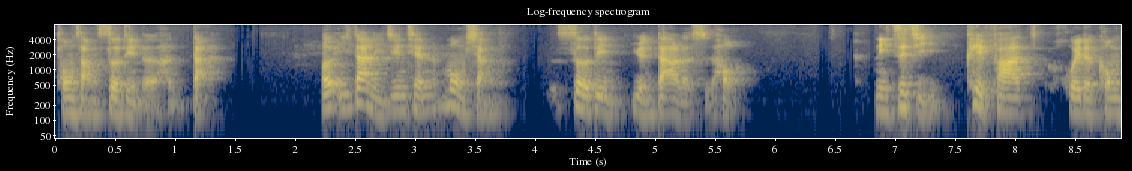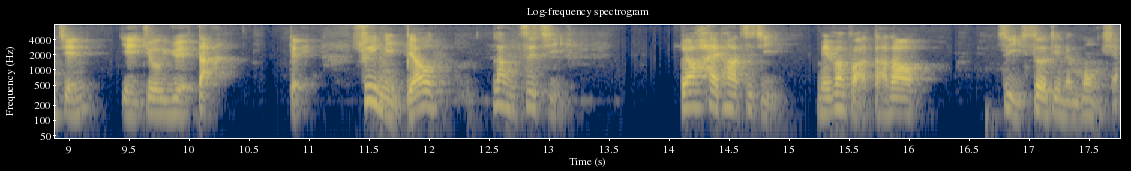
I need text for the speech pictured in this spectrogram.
通常设定的很大，而一旦你今天梦想设定远大的时候，你自己可以发挥的空间也就越大，对，所以你不要让自己，不要害怕自己没办法达到自己设定的梦想，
